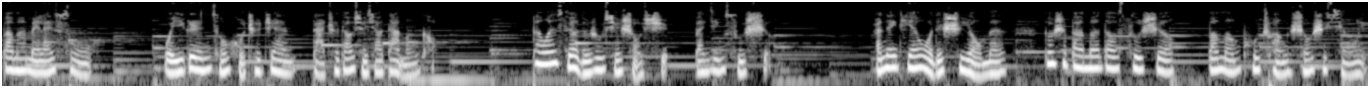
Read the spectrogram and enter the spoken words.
爸妈没来送我，我一个人从火车站打车到学校大门口，办完所有的入学手续，搬进宿舍。而那天，我的室友们都是爸妈到宿舍帮忙铺床、收拾行李。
